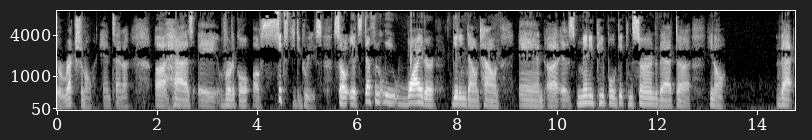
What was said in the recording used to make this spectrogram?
directional antenna uh, has a vertical of 60 degrees. So it's definitely wider getting downtown. And uh, as many people get concerned that, uh, you know, that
